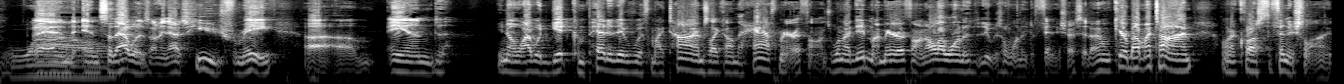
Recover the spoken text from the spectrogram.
Wow. And and so that was I mean that's huge for me. Um, and you know I would get competitive with my times like on the half marathons. When I did my marathon, all I wanted to do was I wanted to finish. I said I don't care about my time. I want to cross the finish line.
